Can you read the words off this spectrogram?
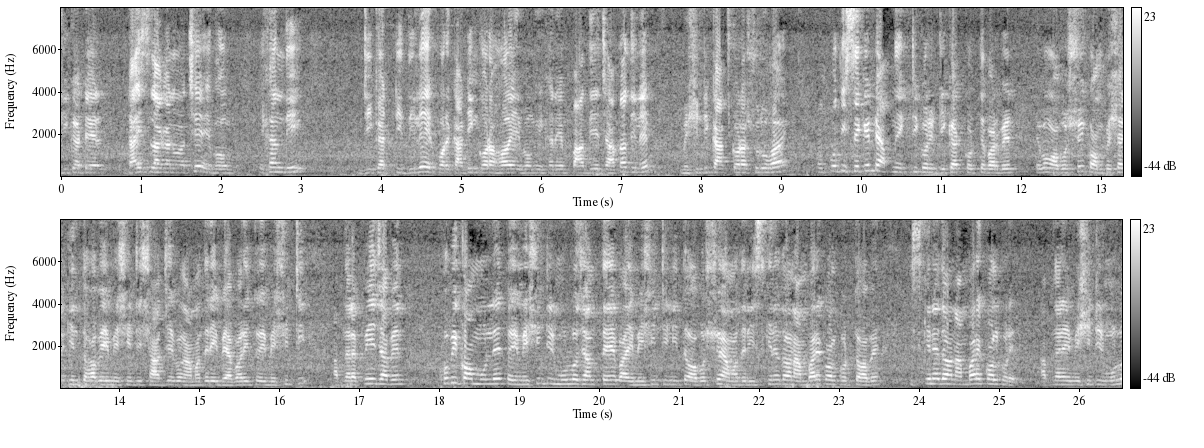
ডি কাটের ডাইস লাগানো আছে এবং এখান দিয়ে ডি কাটটি দিলে এরপরে কাটিং করা হয় এবং এখানে পা দিয়ে জাতা দিলে মেশিনটি কাজ করা শুরু হয়। প্রতি সেকেন্ডে আপনি একটি করে ডি কাট করতে পারবেন এবং অবশ্যই কম্প্রেসার কিনতে হবে এই মেশিনটির সাহায্যে এবং আমাদের এই ব্যবহৃত এই মেশিনটি আপনারা পেয়ে যাবেন। খুবই কম মূল্যে, তো এই মেশিনটির মূল্য জানতে বা এই মেশিনটি নিতে অবশ্যই আমাদের স্ক্রিনে দেওয়া নাম্বারে কল করতে হবে। স্ক্রিনে দেওয়া নাম্বারে কল করে আপনারা এই মেশিনটির মূল্য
